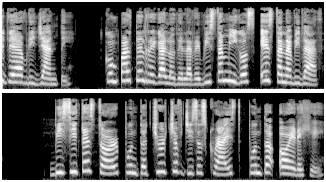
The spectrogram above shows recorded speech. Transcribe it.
idea brillante. Comparte el regalo de la revista Amigos esta Navidad. Visita store.churchofjesuschrist.org.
